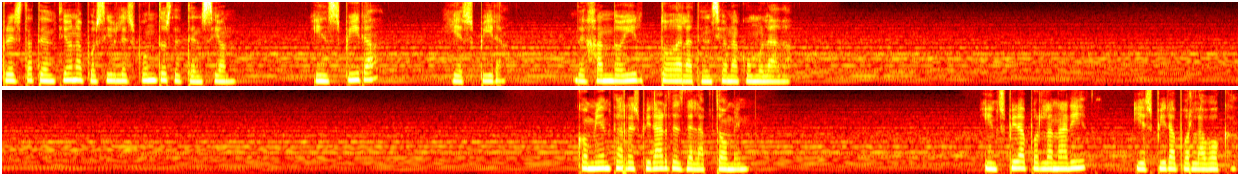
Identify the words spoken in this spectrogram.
Presta atención a posibles puntos de tensión. Inspira y expira, dejando ir toda la tensión acumulada. Comienza a respirar desde el abdomen. Inspira por la nariz y expira por la boca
